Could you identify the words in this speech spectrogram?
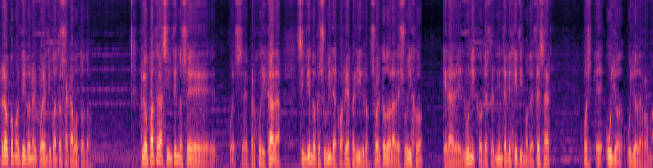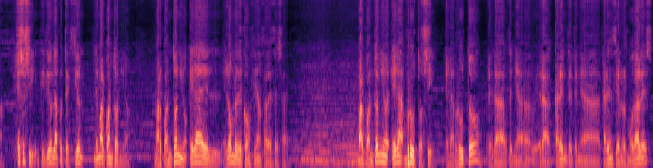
Pero como os digo, en el 44 se acabó todo. Cleopatra, sintiéndose pues eh, perjudicada, sintiendo que su vida corría peligro, sobre todo la de su hijo, que era el único descendiente legítimo de César, pues eh, huyó, huyó de Roma. Eso sí, pidió la protección de Marco Antonio. Marco Antonio era el, el hombre de confianza de César. Marco Antonio era bruto, sí, era bruto, era, tenía, era carente, tenía carencia en los modales,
